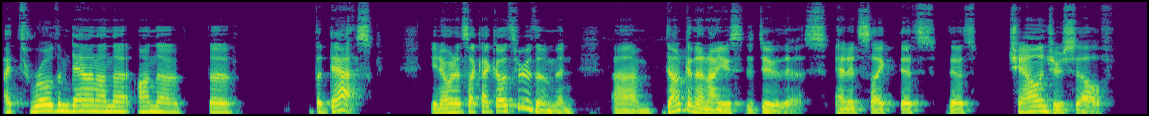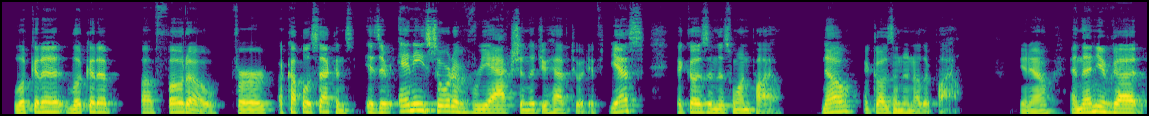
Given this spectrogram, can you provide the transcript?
I throw them down on the on the the the desk. You know, and it's like I go through them. And um, Duncan and I used to do this. And it's like this this challenge yourself. Look at a look at a, a photo for a couple of seconds. Is there any sort of reaction that you have to it? If yes, it goes in this one pile. No, it goes in another pile. You know, and then you've got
